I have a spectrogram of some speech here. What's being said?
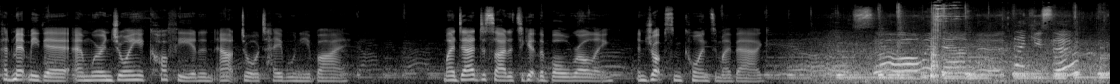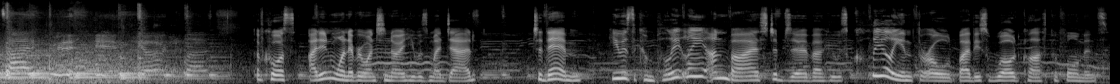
had met me there and were enjoying a coffee at an outdoor table nearby. My dad decided to get the ball rolling and drop some coins in my bag. Of course, I didn't want everyone to know he was my dad. To them, he was a completely unbiased observer who was clearly enthralled by this world class performance.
